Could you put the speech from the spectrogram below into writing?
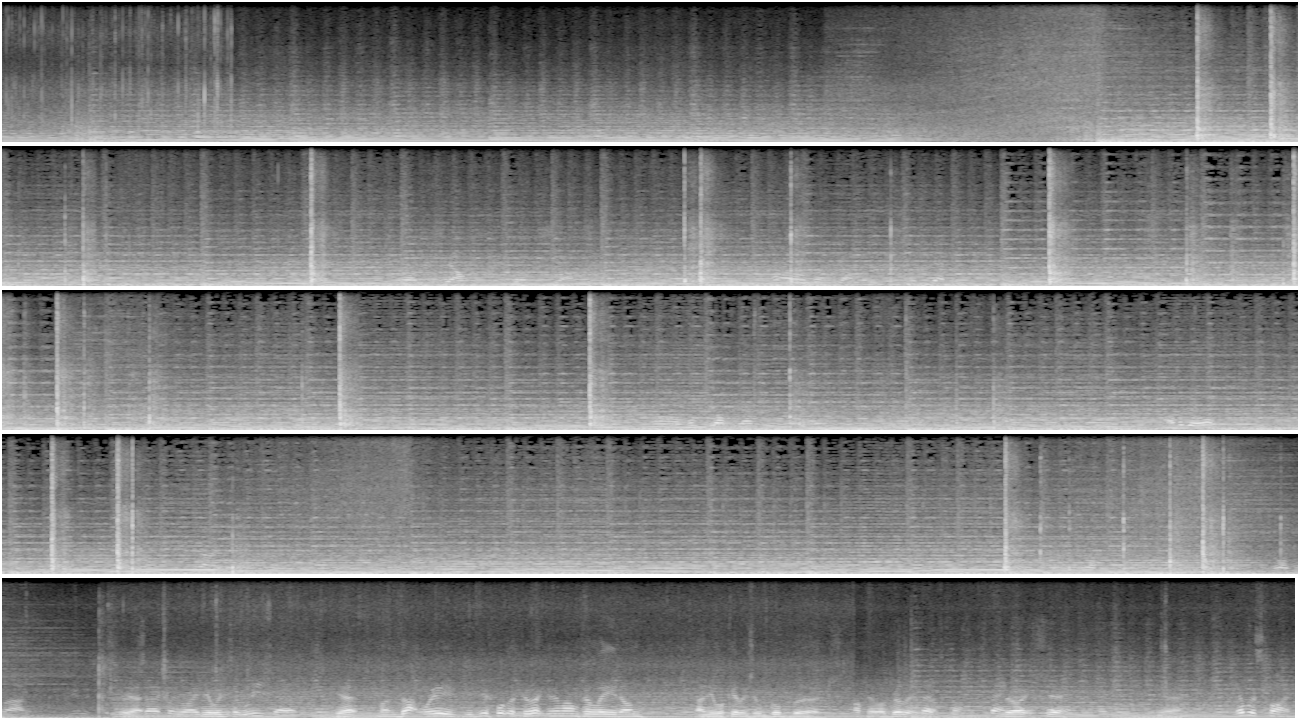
oh. yeah. exactly right. Yeah, we, to read that. Yeah, but that way you just put the correct amount of lead on and you were killing some good birds. Okay. They were brilliant. That's fine. Thank so you. It's, yeah. yeah. It was fun.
